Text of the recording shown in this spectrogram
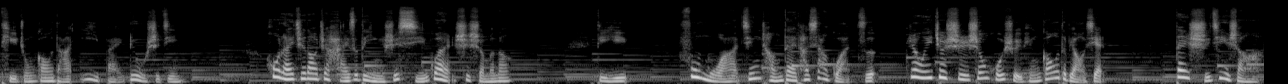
体重高达一百六十斤。后来知道这孩子的饮食习惯是什么呢？第一。父母啊，经常带他下馆子，认为这是生活水平高的表现。但实际上啊，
